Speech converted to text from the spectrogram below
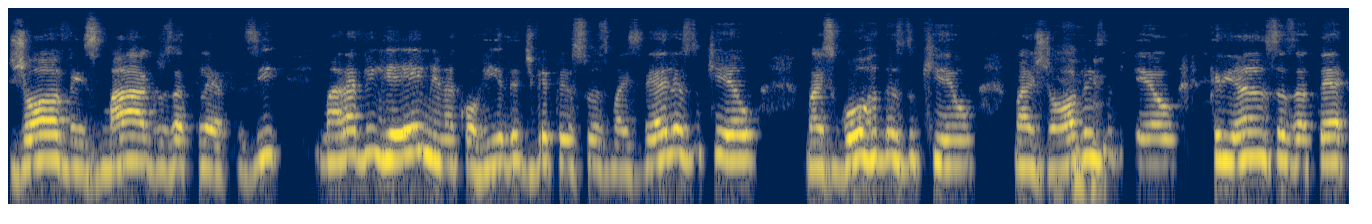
Jovens, magros, atletas. E maravilhei-me na corrida de ver pessoas mais velhas do que eu, mais gordas do que eu, mais jovens do que eu, crianças até.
